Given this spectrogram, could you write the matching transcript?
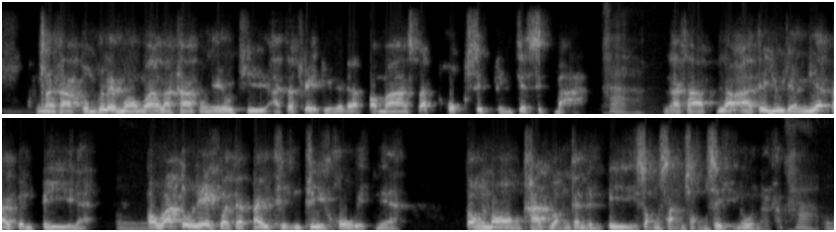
ๆนะครับ ผมก็เลยมองว่าราคาของ LT อาจจะเทรดอยู่ในระดับประมาณสัก 60-70 บาทนะครับ แล้วอาจจะอยู่อย่างเนี้ยไปเป็นปีเลยเพราะว่าตัวเลขกว่าจะไปถึง pre covid เนี่ย ต้องมองคาดหวังกันถึงปีสองสามสองสี่นู่นนะครับ ค่ะ โอ้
